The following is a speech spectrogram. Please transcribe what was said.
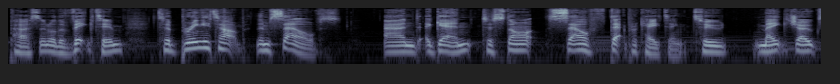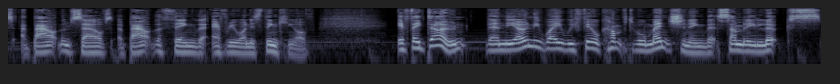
person or the victim to bring it up themselves and again to start self-deprecating, to make jokes about themselves, about the thing that everyone is thinking of. If they don't, then the only way we feel comfortable mentioning that somebody looks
